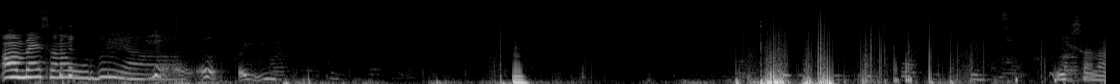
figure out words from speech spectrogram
Ama ben sana vurdum ya. Bir sana.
